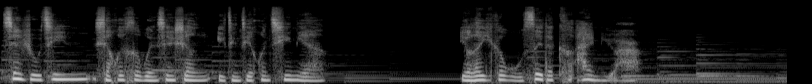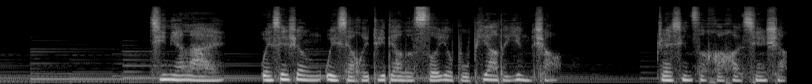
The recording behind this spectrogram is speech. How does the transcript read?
现如今，小慧和文先生已经结婚七年。”有了一个五岁的可爱女儿。七年来，文先生为小慧推掉了所有不必要的应酬，专心做好好先生。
